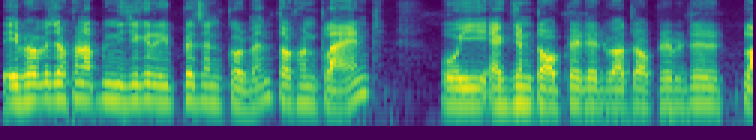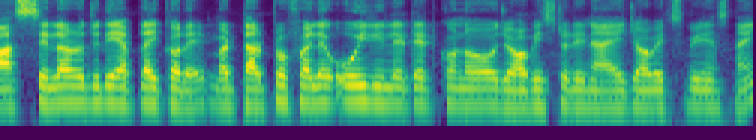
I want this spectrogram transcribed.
এইভাবে যখন আপনি নিজেকে রিপ্রেজেন্ট করবেন, তখন ক্লায়েন্ট ওই একজন টপ রেটেড বা টপ রেটেড প্লাস সেলারও যদি অ্যাপ্লাই করে বাট তার প্রোফাইলে ওই রিলেটেড কোনো জব হিস্টোরি নাই জব এক্সপিরিয়েন্স নাই,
